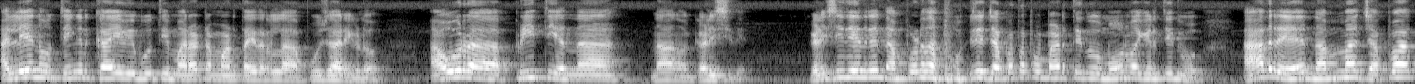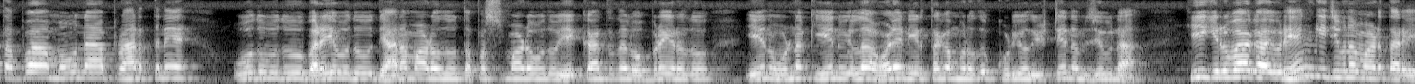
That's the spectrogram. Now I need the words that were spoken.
ಅಲ್ಲೇನು ತೆಂಗಿನಕಾಯಿ ವಿಭೂತಿ ಮಾರಾಟ ಮಾಡ್ತಾ ಇದ್ದಾರಲ್ಲ ಪೂಜಾರಿಗಳು, ಅವರ ಪ್ರೀತಿಯನ್ನು ನಾನು ಗಳಿಸಿದೆ. ಗಳಿಸಿದೆ ಅಂದರೆ ನಮ್ಮ ಪೂಜೆ ಜಪ ತಪ ಮಾಡ್ತಿದ್ವು, ಮೌನವಾಗಿರ್ತಿದ್ವು. ಆದರೆ ನಮ್ಮ ಜಪ, ತಪ, ಮೌನ, ಪ್ರಾರ್ಥನೆ ಓದುವುದು, ಬರೆಯುವುದು, ಧ್ಯಾನ ಮಾಡೋದು, ತಪಸ್ಸು ಮಾಡುವುದು, ಏಕಾಂತದಲ್ಲಿ ಒಬ್ಬರೇ ಇರೋದು, ಏನು ಉಣ್ಣಕ್ಕೆ ಏನೂ ಇಲ್ಲ, ಹೊಳೆ ನೀರು ತಗೊಂಬರೋದು, ಕುಡಿಯೋದು ಇಷ್ಟೇ ನಮ್ಮ ಜೀವನ. ಹೀಗಿರುವಾಗ ಇವ್ರು ಹೆಂಗೆ ಜೀವನ ಮಾಡ್ತಾರೆ?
